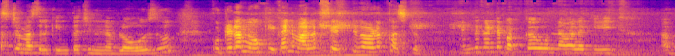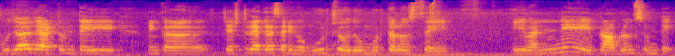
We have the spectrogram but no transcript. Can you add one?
కష్టం అసలుకి ఇంత చిన్న బ్లౌజ్ కుట్టడం ఓకే కానీ వాళ్ళకి సెట్ కావడం కష్టం. ఎందుకంటే పక్కగా ఉన్న వాళ్ళకి ఆ భుజాలు జారుతుంటాయి. ఇంకా చెస్ట్ దగ్గర సరిగ్గా కూర్చోదు ముడతలు వస్తాయి. ఇవన్నీ ప్రాబ్లమ్స్ ఉంటాయి.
